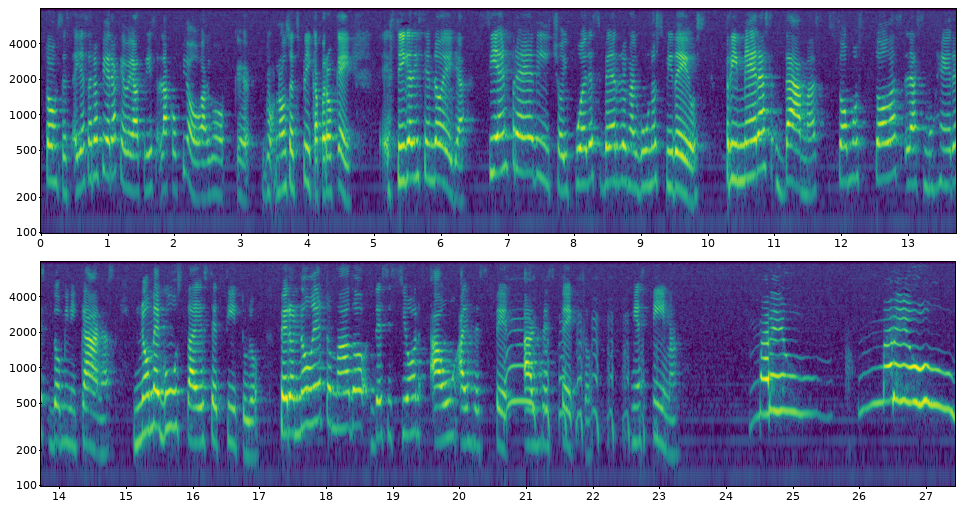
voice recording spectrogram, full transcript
Entonces, ella se refiere a que Beatriz la copió, algo que no, se explica, pero ok. Eh, sigue diciendo ella, siempre he dicho, y puedes verlo en algunos videos, primeras damas somos todas las mujeres dominicanas. No me gusta ese título pero no he tomado decisión aún al, al respecto. Mi estima. Mareo, mareo,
